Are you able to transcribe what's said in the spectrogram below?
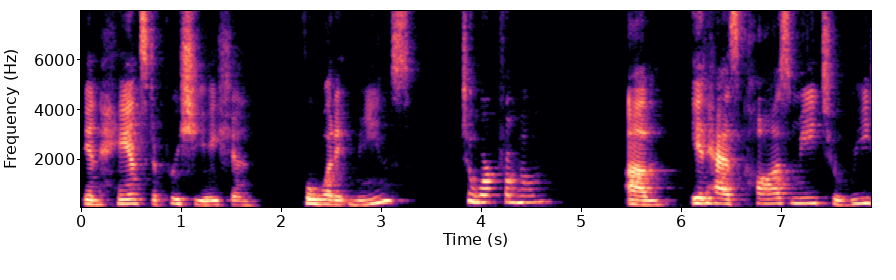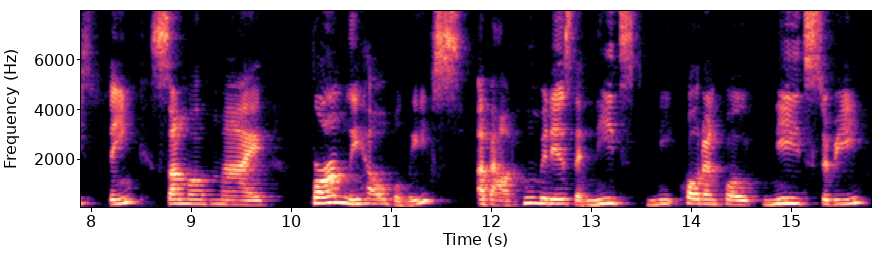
enhanced appreciation for what it means to work from home. Um, it has caused me to rethink some of my firmly held beliefs about whom it is that needs, need, quote unquote, needs to be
